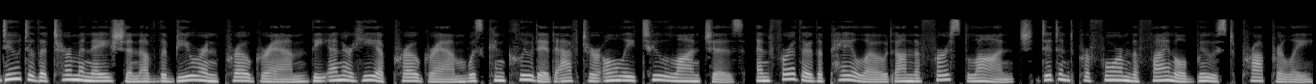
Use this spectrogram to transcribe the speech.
Due to the termination of the Buran program the Energia program was concluded after only two launches, and further the payload on the first launch didn't perform the final boost properly.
